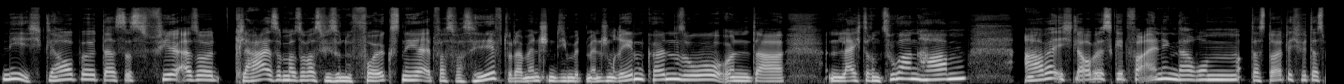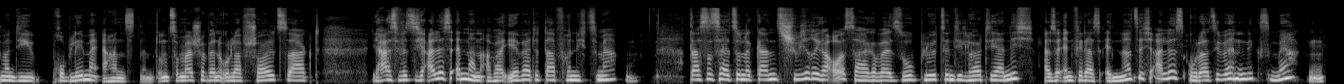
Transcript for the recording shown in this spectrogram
Nee, ich glaube, dass es viel, also klar ist immer sowas wie so eine Volksnähe, etwas, was hilft oder Menschen, die mit Menschen reden können so und da einen leichteren Zugang haben. Aber ich glaube, es geht vor allen Dingen darum, dass deutlich wird, dass man die Probleme ernst nimmt. Und zum Beispiel, wenn Olaf Scholz sagt, ja, es wird sich alles ändern, aber ihr werdet davon nichts merken. Das ist halt so eine ganz schwierige Aussage, weil so blöd sind die Leute ja nicht. Also entweder es ändert sich alles oder sie werden nichts merken.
